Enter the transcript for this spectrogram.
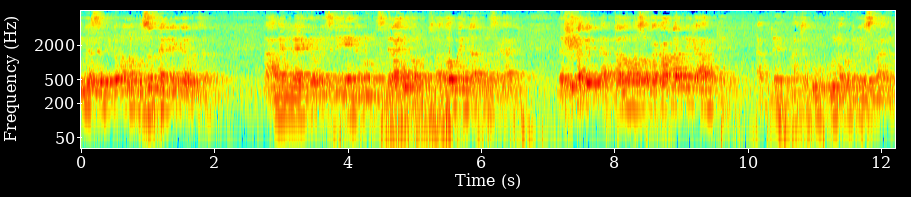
tugas saya juga malah bosan melekar pesan. Nah, main melekar sini yang namun inspirasi kau, atau main jatuh sekali. Tapi tapi kalau masuk ke kamar mereka update, update macam buku, apa benda semacam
